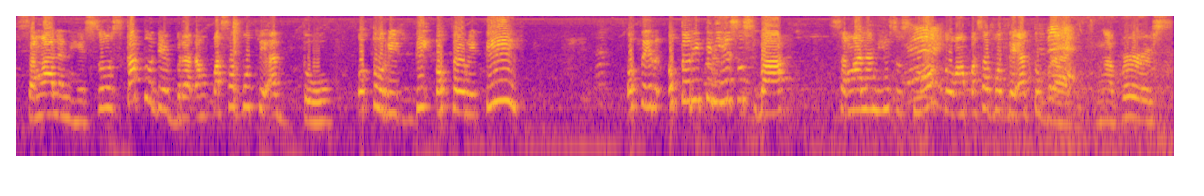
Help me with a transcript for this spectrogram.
sa ngalan ni Jesus. Kato di brad ang pasabuti adto authority authority Author- authority ni Jesus ba? Sa ngalan ni Jesus mo, to ang pasabot ni ato brad nga verse.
